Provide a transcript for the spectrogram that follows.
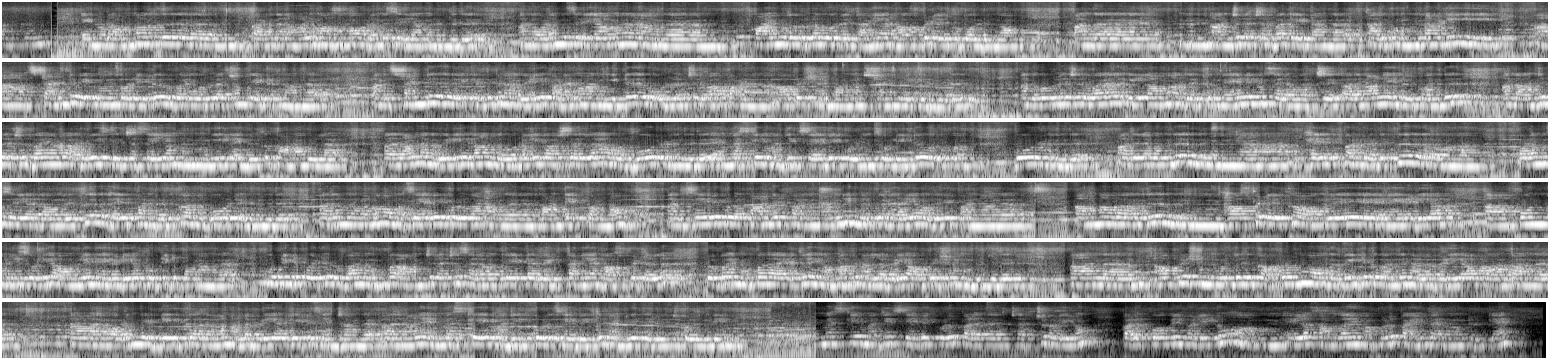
வணக்கம் என்னோட அம்மாவுக்கு கடந்த நாலு மாசமா உடம்பு சரியாம இருந்தது. அந்த உடம்பு சரியாம நாங்க கோயம்புத்தூர்ல ஒரு தனியார் ஹாஸ்பிட்டலுக்கு போயிருந்தோம். அங்க அஞ்சு லட்ச ரூபாய் கேட்டாங்க. அதுக்கு முன்னாடி ஸ்டண்ட் வைக்கணும்னு சொல்லிட்டு ரூபாய் ஒரு லட்சம் கேட்டிருந்தாங்க. அந்த ஸ்டண்ட் வைக்கிறதுக்கு நாங்கள் வெளியே கடன் வாங்கிட்டு ஒரு லட்ச ரூபாய் பண்ண ஆப்ரேஷன் பண்ணோம் ஸ்டண்ட் வைக்கிறதுக்கு. அந்த ஒரு லட்ச ரூபாய் இல்லாமல் அதற்கு மேலேயும் செலவாச்சு. அதனால எங்களுக்கு வந்து அந்த அஞ்சு லட்ச ரூபாயோட அறுவை சிகிச்சை செய்ய முடியல எங்களுக்கு பணம் இல்லை. அதனால நாங்கள் வெளியே தான் அந்த ஒரு வாசலில் ஒரு போர்டு இருந்தது. எம்எஸ்கே மஜித் சேவை குழுன்னு சொல்லிட்டு ஒரு போர்டு இருந்தது. அதில் வந்து ஹெல்ப் பண்ணுறதுக்கு உடம்பு சரியாதவங்களுக்கு ஹெல்ப் பண்ணுறதுக்கு அந்த போர்டில் இருந்தது. அதன் மூலமாக அவங்க சேவை நாங்கள் காண்டாக்ட் பண்ணோம். அந்த சேவை குழுவை காண்டாக்ட் பண்ணோம்னு எங்களுக்கு நிறைய உதவி பண்ணாங்க. அம்மாவை வந்து ஹாஸ்பிட்டலுக்கு அவங்களே நேரடியாக ஃபோன் பண்ணி சொல்லி அவங்களே நேரடியாக கூட்டிகிட்டு போனாங்க. கூட்டிகிட்டு போயிட்டு ரூபாய் முப்பது அஞ்சு லட்சம் செலவு கேட்ட வெளி தனியார் ஹாஸ்பிட்டலில் ரூபாய் முப்பதாயிரத்தில் எங்கள் அம்மாவுக்கு நல்லபடியாக ஆப்ரேஷன் முடிஞ்சுது. அந்த ஆப்ரேஷன் முடிஞ்சதுக்கு அப்புறமும் அவங்க வீட்டுக்கு வந்து நல்லபடியாக பார்த்தாங்க. உடம்பு எப்படி இருக்கு அதெல்லாம் நல்லபடியாக கேட்டு செஞ்சாங்க. அதனால எம்எஸ்கே மஜித் குழு சேவைக்கு நன்றி தெரிவித்துக் கொள்கிறேன். எம்எஸ்கே மஜித் சேவைக்குழு பல சர்ச்சுகளிலும் பல கோவில்களிலும் எல்லா சமுதாய மக்களும் பயன்பெறணும்னு இருக்கேன்.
